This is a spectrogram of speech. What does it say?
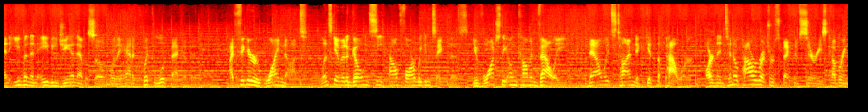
and even an AVGN episode where they had a quick look back of it, I figure why not? Let's give it a go and see how far we can take this. You've watched the Uncommon Valley, now it's time to get the power. Our Nintendo Power Retrospective series covering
